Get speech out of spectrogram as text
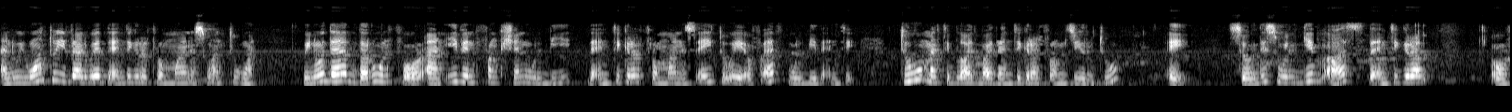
And we want to evaluate the integral from minus 1 to 1. We know that the rule for an even function will be the integral from minus a to a of f will be the 2 multiplied by the integral from 0 to a. So this will give us the integral of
